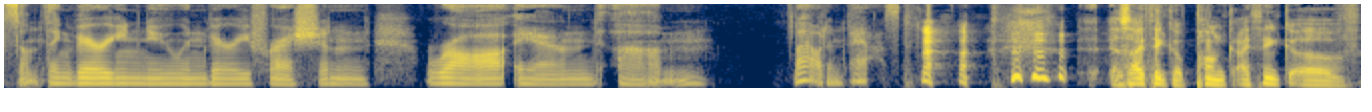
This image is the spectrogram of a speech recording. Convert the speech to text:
something very new and very fresh and raw and um, loud and fast. As I think of punk, I think of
